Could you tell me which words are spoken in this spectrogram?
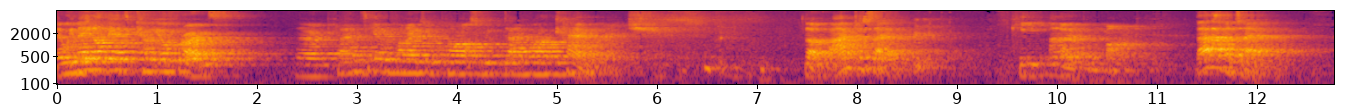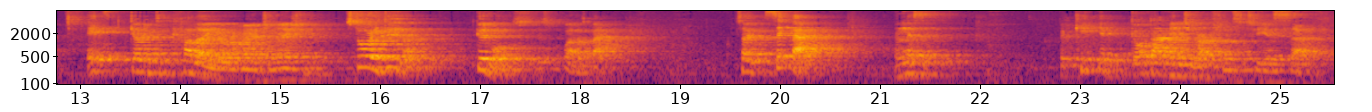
Though we may not be able to cut your throats, there are plenty of vital parts we damn well can reach. Look, I'm just saying, keep an open mind. That other tale, it's going to colour your imagination. Stories do that. Good ones, as well as bad. So sit back and listen. But keep your goddamn interruptions to yourself.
